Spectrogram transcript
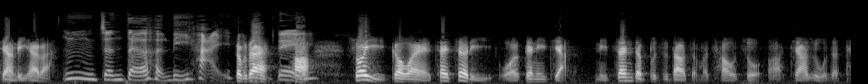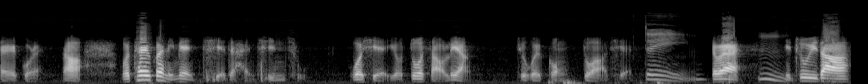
这样厉害吧？嗯，真的很厉害，对不对？对啊，所以各位在这里，我跟你讲，你真的不知道怎么操作啊，加入我的 Telegram 啊，我 Telegram 里面写的很清楚，我写有多少量就会供多少钱，对，对不对？嗯你注意到啊，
